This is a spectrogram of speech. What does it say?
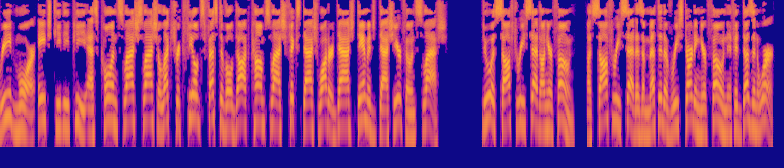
Read more, https colon slash slash electricfieldsfestival.com slash fix dash water dash damaged dash earphones slash. Do a soft reset on your phone. A soft reset is a method of restarting your phone if it doesn't work.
